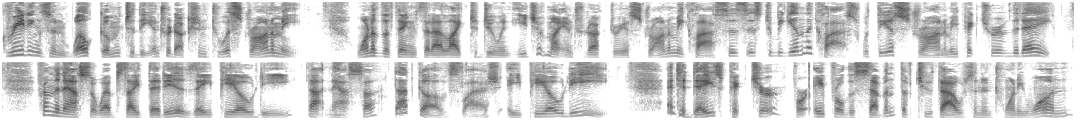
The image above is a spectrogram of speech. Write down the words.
Greetings and welcome to the introduction to astronomy. One of the things that I like to do in each of my introductory astronomy classes is to begin the class with the astronomy picture of the day from the NASA website that is apod.nasa.gov apod. And today's picture for April the 7th of 2021.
